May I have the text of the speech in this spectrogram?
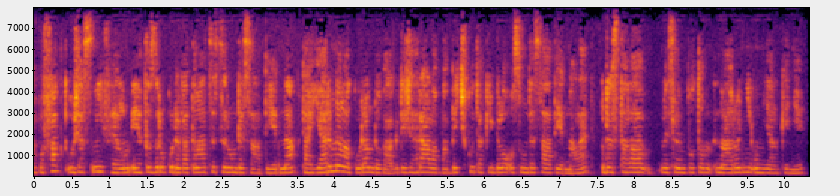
Eh, fakt úžasný film, je to z roku 1971. Ta Jarmila Kurandová, když hrála babičku, taky bylo 81 let, dostala, myslím, potom národní umělkyni.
